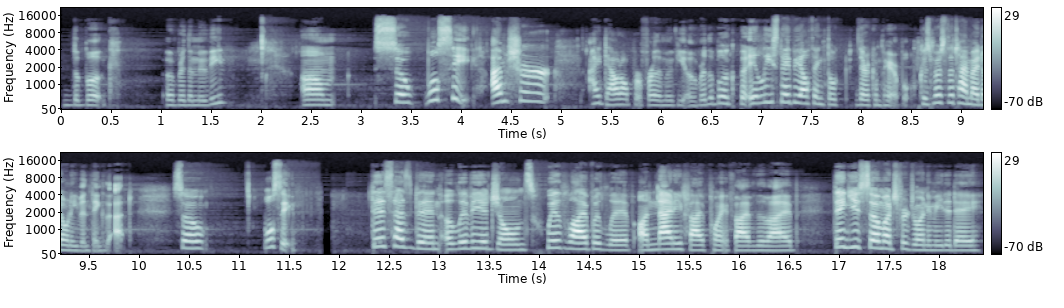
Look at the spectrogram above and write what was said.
the book over the movie. Um, so we'll see. I'm sure. I doubt I'll prefer the movie over the book, but at least maybe I'll think they're comparable because most of the time I don't even think that. So we'll see. This has been Olivia Jones with Live with Liv on 95.5 The Vibe. Thank you so much for joining me today.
